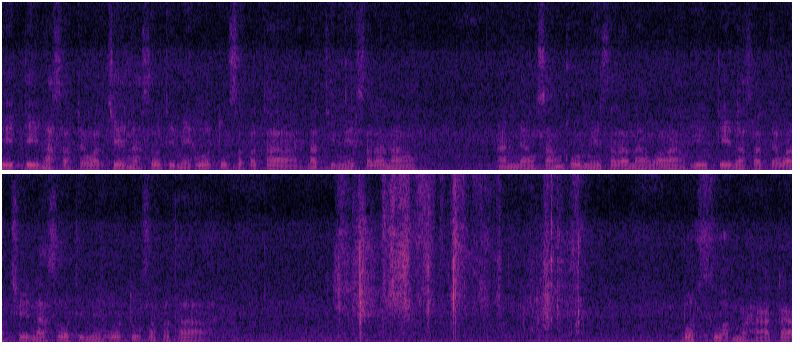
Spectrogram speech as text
เอเตนะสัจวัชเชนะโสติเมโหตุสัพทานัตถิเมสารนัง อัญญังสังโฆเมสารนังวลังเอเตนะสัจวัชเชนะโสติเมโหตุสัพทาบทสวดมหากา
